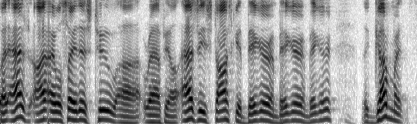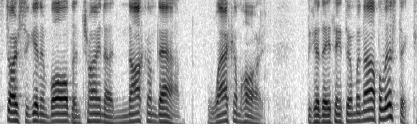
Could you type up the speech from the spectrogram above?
But as I, I will say this too, uh, Raphael, as these stocks get bigger and bigger and bigger, the government starts to get involved in trying to knock them down, whack them hard, because they think they're monopolistic.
